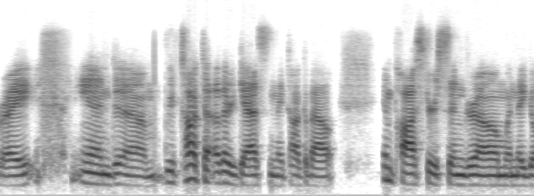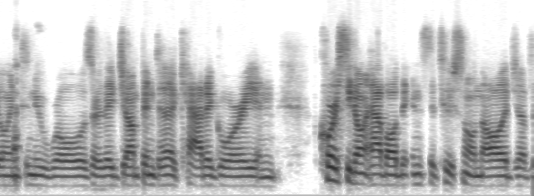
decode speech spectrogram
right and um, we've talked to other guests and they talk about imposter syndrome when they go into new roles or they jump into a category and of course, you don't have all the institutional knowledge of,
